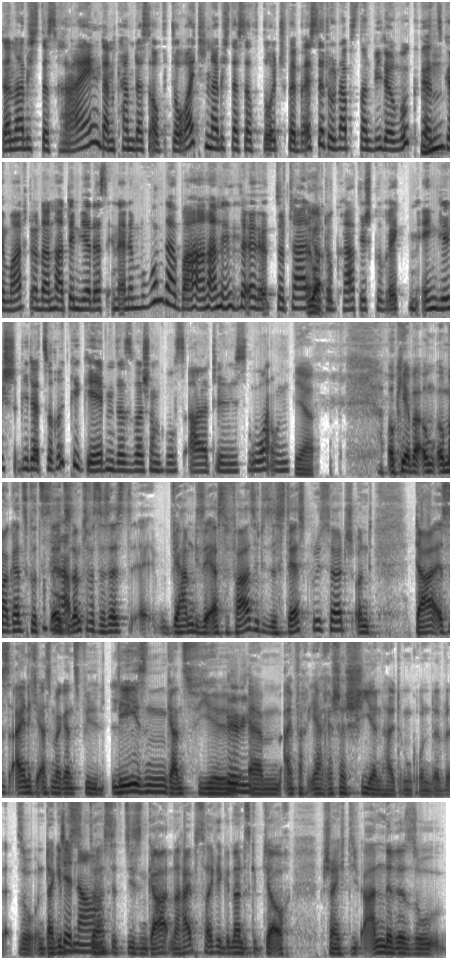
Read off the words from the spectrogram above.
Dann habe ich das rein, dann kam das auf Deutsch und habe ich das auf Deutsch verbessert und habe es dann wieder rückwärts mhm. gemacht und dann hat er mir das in einem wunderbaren, äh, total ja. orthografisch korrekten Englisch wieder zurückgegeben. Das war schon großartig. Und ja. Okay, aber um, um mal ganz kurz äh, zusammenzufassen, das heißt, äh, wir haben diese erste Phase, dieses Desk Research und da ist es eigentlich erstmal ganz viel lesen, ganz viel mhm. ähm, einfach ja recherchieren halt im Grunde. So und da gibt es, genau. du hast jetzt diesen Gartner Hype Cycle genannt. Es gibt ja auch wahrscheinlich die andere so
